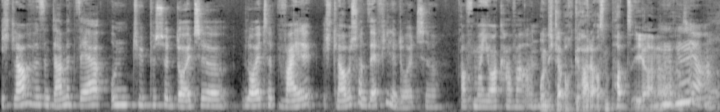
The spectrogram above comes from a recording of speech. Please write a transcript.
Ich glaube, wir sind damit sehr untypische deutsche Leute, weil ich glaube schon sehr viele Deutsche auf Mallorca waren. Und ich glaube auch gerade aus dem Pott eher, ne? Also, ja.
